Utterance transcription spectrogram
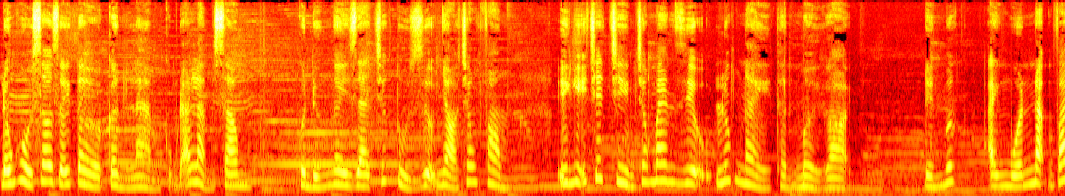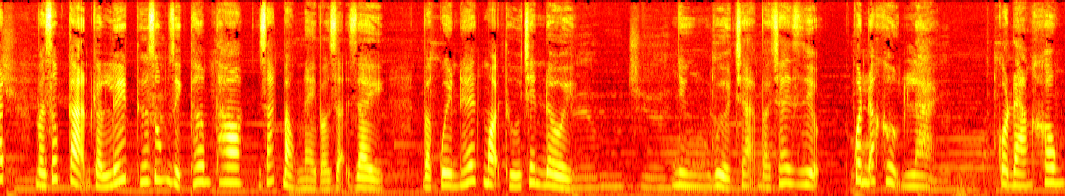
đống hồ sơ giấy tờ cần làm cũng đã làm xong. Quân đứng ngây ra trước tủ rượu nhỏ trong phòng. Ý nghĩ chết chìm trong men rượu lúc này thần mời gọi. Đến mức anh muốn nặm vắt và dốc cạn cả lít thứ dung dịch thơm tho, rát bỏng này vào dạ dày và quên hết mọi thứ trên đời. Nhưng vừa chạm vào chai rượu, Quân đã khựng lại Có đáng không?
